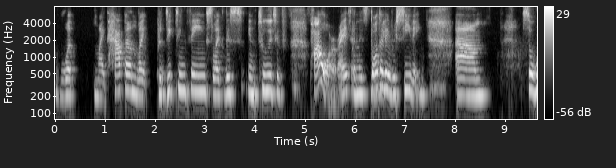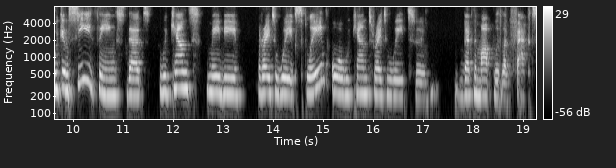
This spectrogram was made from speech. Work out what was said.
what might happen, like predicting things like this intuitive power, right? And it's mm-hmm. totally receiving. Um, so we can see things that we can't maybe right away explain, or we can't right away to back them up with like facts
